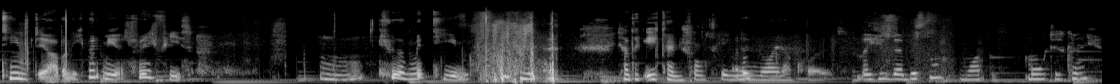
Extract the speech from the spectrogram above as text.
teamt der, aber nicht mit mir. Das finde ich fies. Mhm. Ich will mit Team. Ich hatte eh keine Chance gegen den Neuner Colt. Welchen, wer bist du? Mortis. Mortis kann ich.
